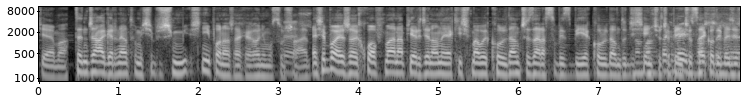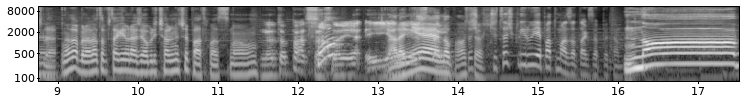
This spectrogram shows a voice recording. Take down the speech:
Siema. Ten Juggernaut to mi się śni, śni po nożach, jak o nim usłyszałem. Ja się boję, że chłop ma napierdzielony jakiś mały cooldown, czy zaraz sobie zbije cooldown do 10 może czy tak 5 być, sekund i zwłaszcza, będzie że- źle. No dobra, no to w takim razie obliczalny czy Patmas, no. No to patrz, Co? no ja, ja ale nie, jestem. no Coś, chociaż. czy coś kliruje Patmaza, tak zapytam. No,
